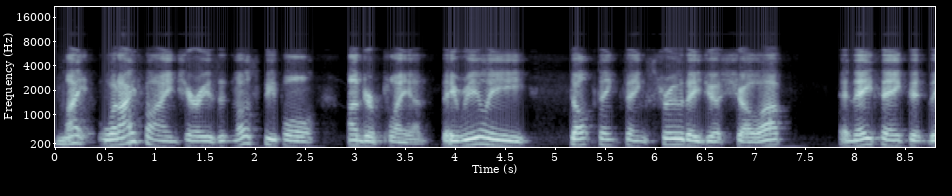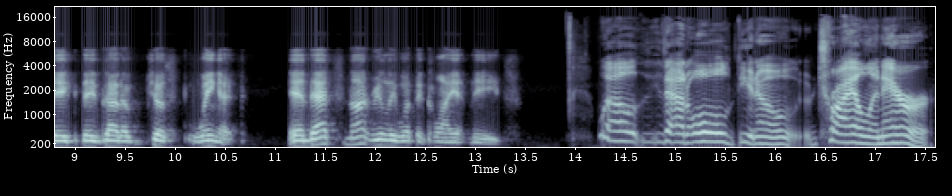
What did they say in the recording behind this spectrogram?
my what I find, Sherry, is that most people underplan. They really don't think things through. They just show up, and they think that they they've got to just wing it, and that's not really what the client needs. Well, that old, you know, trial and error,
